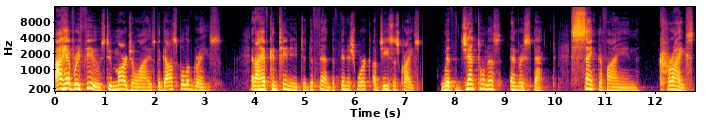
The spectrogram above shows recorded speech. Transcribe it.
I have refused to marginalize the gospel of grace, and I have continued to defend the finished work of Jesus Christ with gentleness and respect, sanctifying Christ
